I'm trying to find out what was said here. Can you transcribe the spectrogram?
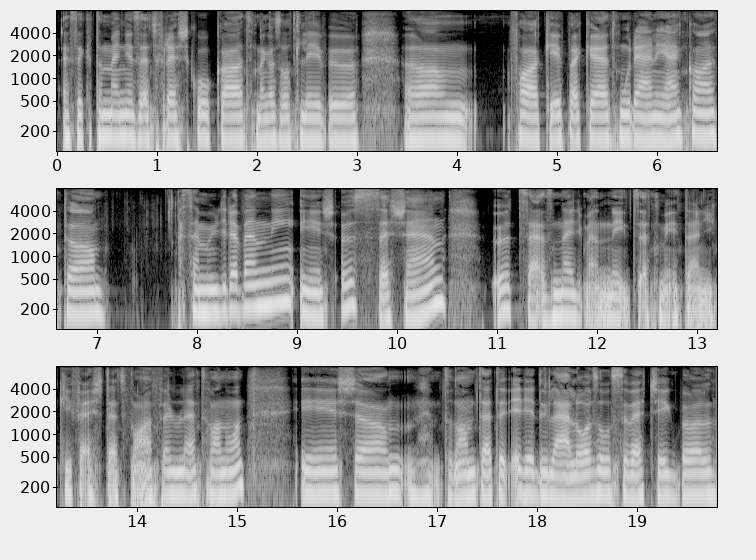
ezeket a mennyezett freskókat, meg az ott lévő um, falképeket, muráliákat szemügyre venni, és összesen 540 négyzetméternyi kifestett falfelület van ott, és nem tudom, tehát egy egyedülálló az Ószövetségből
